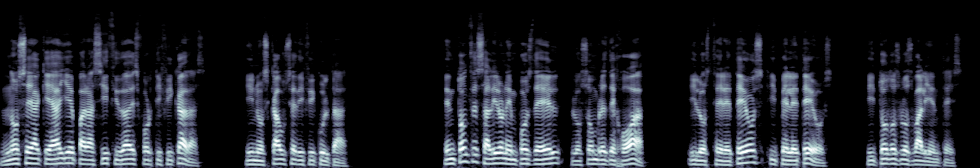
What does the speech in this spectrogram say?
no sea que halle para sí ciudades fortificadas, y nos cause dificultad. Entonces salieron en pos de él los hombres de Joab, y los cereteos y peleteos, y todos los valientes.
